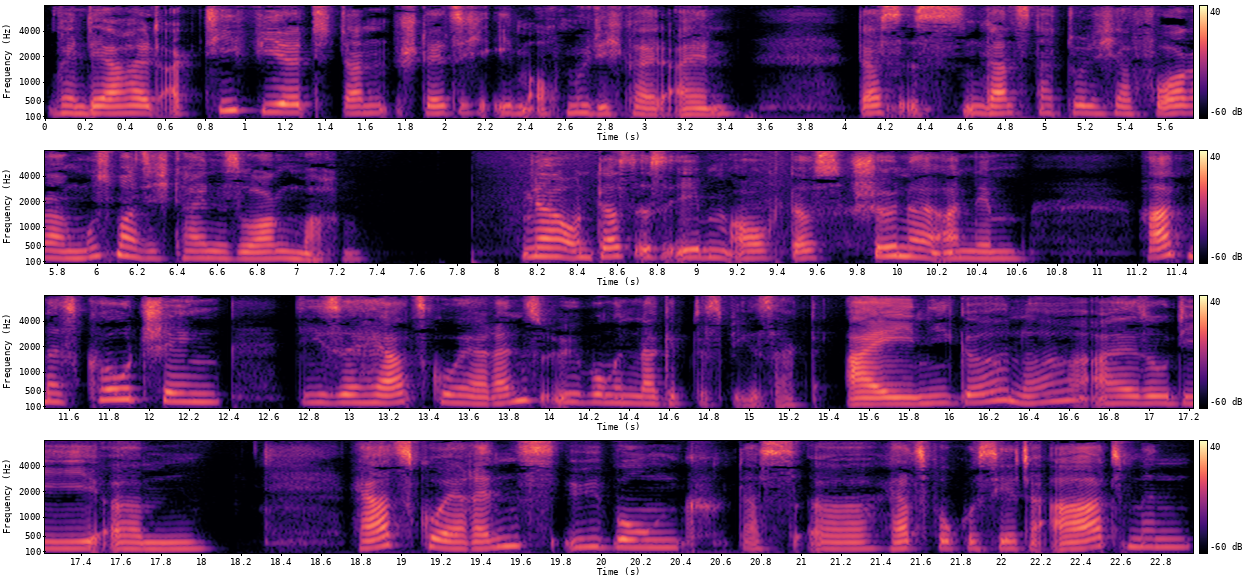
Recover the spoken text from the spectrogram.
wenn der halt aktiv wird, dann stellt sich eben auch Müdigkeit ein. Das ist ein ganz natürlicher Vorgang, muss man sich keine Sorgen machen. Ja, und das ist eben auch das Schöne an dem Hardness Coaching diese Herzkohärenzübungen, da gibt es wie gesagt einige, ne? also die ähm, Herzkohärenzübung, das äh, herzfokussierte Atmen,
